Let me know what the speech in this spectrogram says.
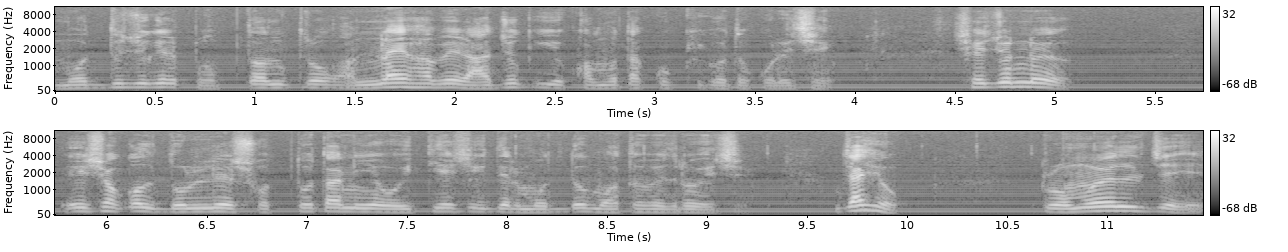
মধ্যযুগের প্রতন্ত্র অন্যায়ভাবে রাজকীয় ক্ষমতা কক্ষিগত করেছে। সেজন্য এই সকল দলিলের সত্যতা নিয়ে ঐতিহাসিকদের মধ্যেও মতভেদ রয়েছে। যাই হোক, ক্রমওয়েল যে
